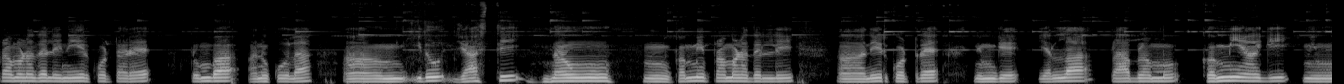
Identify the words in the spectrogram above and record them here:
ಪ್ರಮಾಣದಲ್ಲಿ ನೀರು ಕೊಟ್ಟರೆ ತುಂಬ ಅನುಕೂಲ. ಇದು ಜಾಸ್ತಿ ನಾವು ಕಮ್ಮಿ ಪ್ರಮಾಣದಲ್ಲಿ ನೀರು ಕೊಟ್ಟರೆ ನಿಮಗೆ ಎಲ್ಲ ಪ್ರಾಬ್ಲಮ್ಮು ಕಮ್ಮಿಯಾಗಿ ನೀವು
